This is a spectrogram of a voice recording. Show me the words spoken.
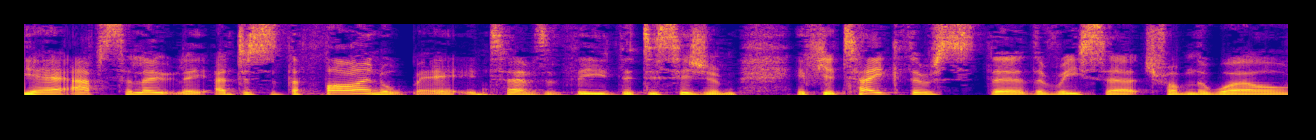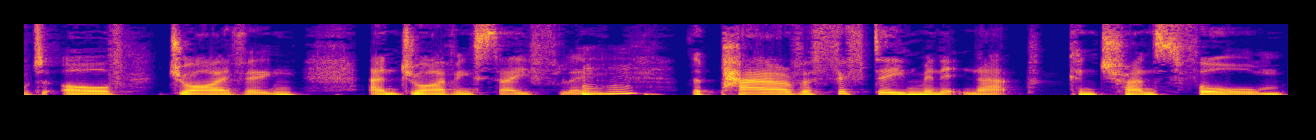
Yeah, absolutely. And just as the final bit in terms of the, the decision, if you take the, the, the research from the world of driving and driving safely, mm-hmm. the power of a 15 minute nap can transform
